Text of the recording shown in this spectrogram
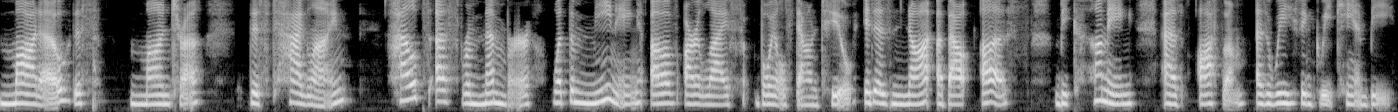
motto, this mantra, this tagline helps us remember what the meaning of our life boils down to. It is not about us becoming as awesome as we think we can be.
